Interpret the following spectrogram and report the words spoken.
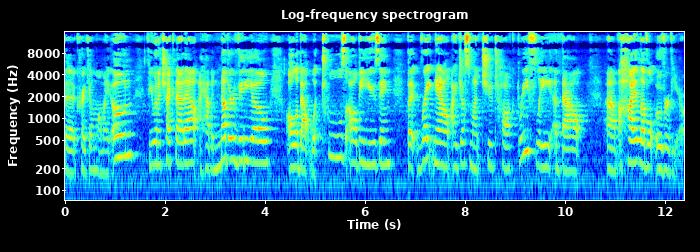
the curriculum on my own. If you wanna check that out, I have another video all about what tools I'll be using. But right now, I just want to talk briefly about um, a high level overview.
